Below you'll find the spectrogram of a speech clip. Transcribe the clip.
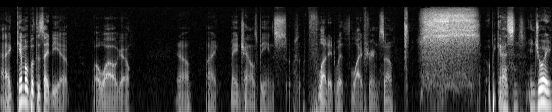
I came up with this idea a while ago. You know, my main channel's being flooded with live streams, so guys enjoy.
